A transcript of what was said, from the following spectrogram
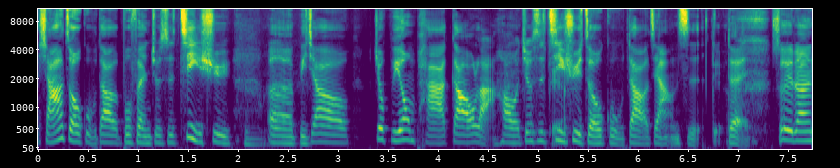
想要走古道的部分就是继续呃比较。就不用爬高了，哈，就是继续走古道这样子。对，对所以咱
